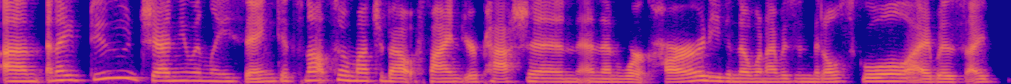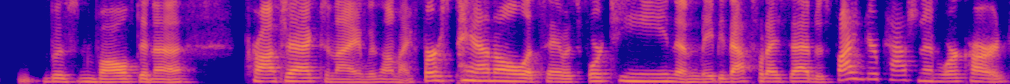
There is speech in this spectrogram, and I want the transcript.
Um, and I do genuinely think it's not so much about find your passion and then work hard. Even though when I was in middle school, I was I was involved in a project and I was on my first panel, let's say I was 14, and maybe that's what I said was find your passion and work hard.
